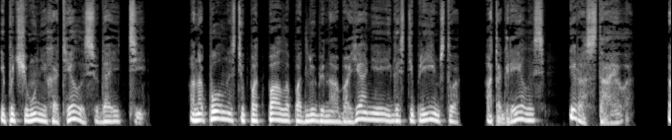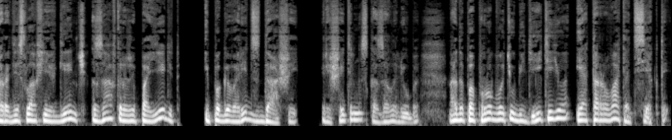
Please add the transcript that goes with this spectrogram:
и почему не хотела сюда идти. Она полностью подпала под Любина обаяние и гостеприимство, отогрелась и растаяла. Радислав Евгеньевич завтра же поедет и поговорит с Дашей, — решительно сказала Люба. — Надо попробовать убедить ее и оторвать от секты.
